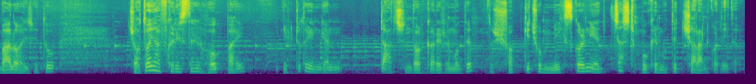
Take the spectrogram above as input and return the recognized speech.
ভালো হয় যেহেতু যতই আফগানিস্তানের হোক পাই একটু তো ইন্ডিয়ান টাচ দরকার এটার মধ্যে। তো সব কিছু মিক্স করে নিয়ে জাস্ট মুখের মধ্যে চালান করে দিতে হবে।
